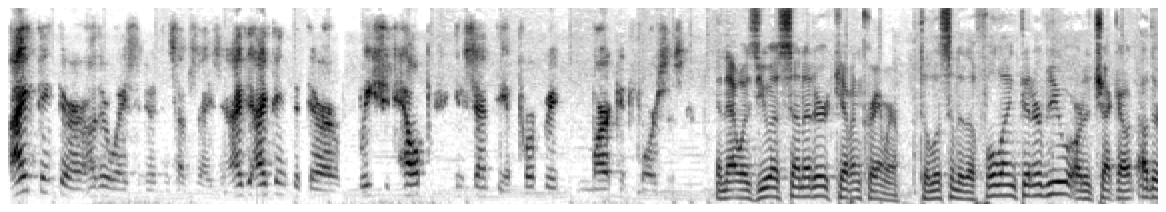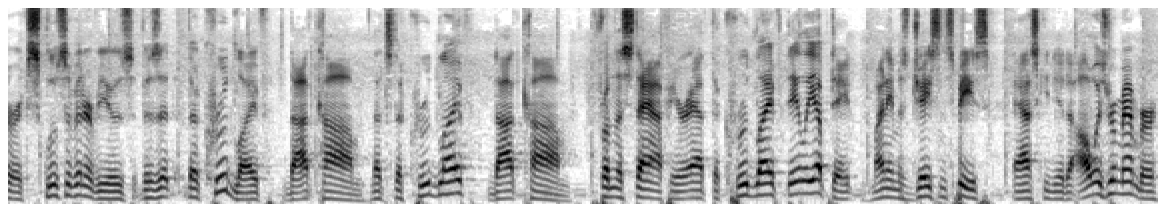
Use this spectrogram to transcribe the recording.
I think there are other ways to do it than subsidizing. I, I think that there are. We should help incent the appropriate market forces. And that was U.S. Senator Kevin Cramer. To listen to the full length interview or to check out other exclusive interviews, visit thecrudelife.com. That's thecrudelife.com. From the staff here at the Crude Life Daily Update, my name is Jason Spiess, asking you to always remember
